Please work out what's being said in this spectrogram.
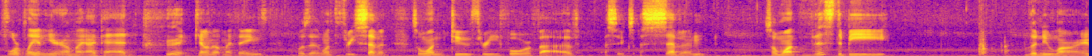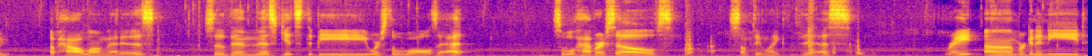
floor plan here on my iPad, count up my things. What was that? One, two, three, seven. So one, two, three, four, five, a six, a seven. So I want this to be the new line of how long that is. So then this gets to be, where's the walls at? So we'll have ourselves something like this, right? Um, we're gonna need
